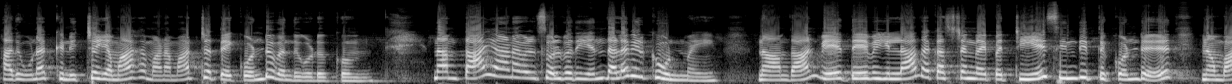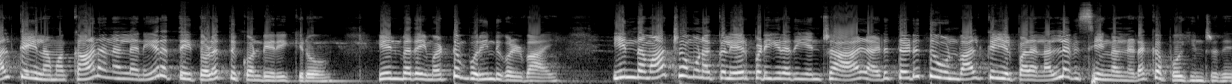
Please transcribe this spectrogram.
அது உனக்கு நிச்சயமாக மனமாற்றத்தை கொண்டு வந்து கொடுக்கும். நாம் தாயானவள் சொல்வது எந்த அளவிற்கு உண்மை? நாம் தான் வே தேவையில்லாத கஷ்டங்களை பற்றியே சிந்தித்து கொண்டு நம் வாழ்க்கையில் நமக்கான நல்ல நேரத்தை தொலைத்து கொண்டிருக்கிறோம். என்பதை மட்டும் புரிந்து கொள்வாய். இந்த மாற்றம் உனக்குள் ஏற்படுகிறது என்றால் அடுத்தடுத்து உன் வாழ்க்கையில் பல நல்ல விஷயங்கள் நடக்கப் போகின்றது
